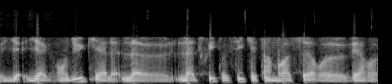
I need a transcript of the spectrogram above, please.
il y, y, a Grand Duc, il y a la, la, la, truite aussi qui est un brasseur vers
